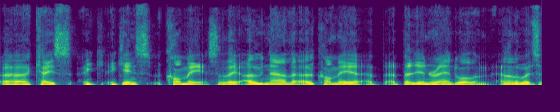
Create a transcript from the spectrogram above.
uh case against Comair. So they owe now they owe Comair a, a billion rand. Well, in other words,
